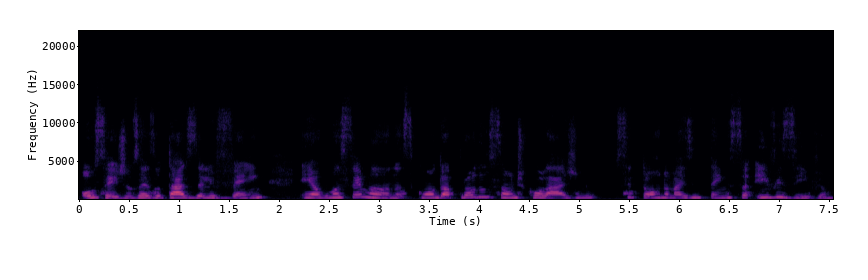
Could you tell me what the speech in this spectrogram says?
ou seja, os resultados ele vêm em algumas semanas, quando a produção de colágeno se torna mais intensa e visível.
